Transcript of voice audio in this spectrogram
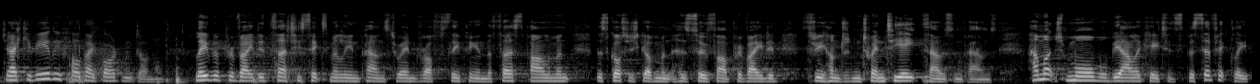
Jackie Bailey, followed by Gordon MacDonald. Labour provided £36 million pounds to end rough sleeping in the first Parliament. The Scottish Government has so far provided £328,000. How much more will be allocated specifically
